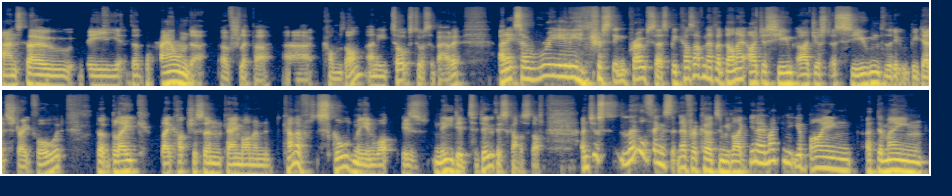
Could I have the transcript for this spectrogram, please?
And so the the, the founder of Flippa uh, comes on and he talks to us about it, and it's a really interesting process because I've never done it. I just assumed, I just assumed that it would be dead straightforward. But Blake Blake Hutchison came on and kind of schooled me in what is needed to do this kind of stuff, and just little things that never occurred to me, like you know, imagine that you're buying a domain.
